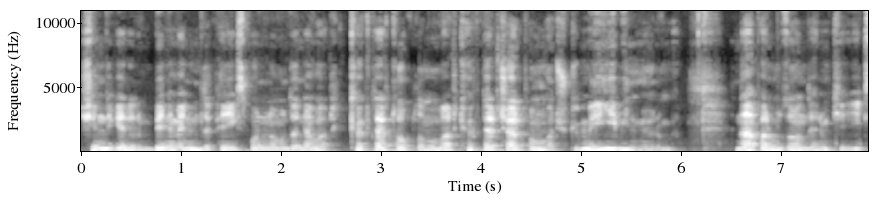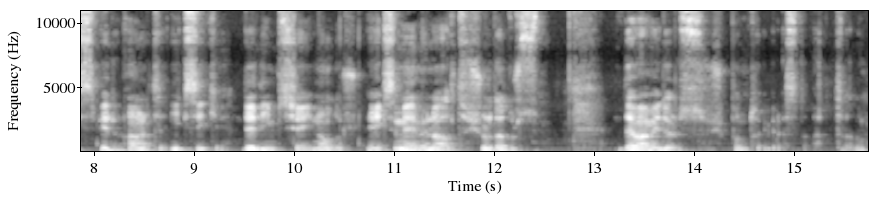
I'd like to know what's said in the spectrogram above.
Şimdi gelelim. Benim elimde px polinomunda ne var? Kökler toplamı var. Kökler çarpımı var. Çünkü m'yi bilmiyorum ben. Ne yaparım o zaman? Derim ki x1 artı x2 dediğimiz şey ne olur? Eksi m bölü 6. Şurada dursun. Devam ediyoruz. Şu puntoyu biraz da arttıralım.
